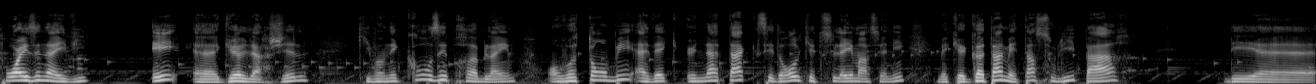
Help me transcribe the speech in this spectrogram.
Poison Ivy et euh, Gueule d'Argile qui vont venir causer problème. On va tomber avec une attaque, c'est drôle que tu l'aies mentionné, mais que Gotham est ensouli par des euh,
